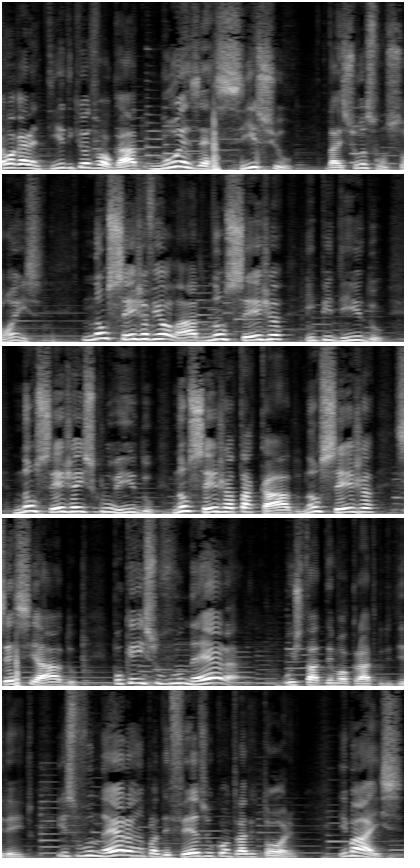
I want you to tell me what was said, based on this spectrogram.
É uma garantia de que o advogado, no exercício das suas funções, não seja violado, não seja impedido, não seja excluído, não seja atacado, não seja cerceado, porque isso vulnera o Estado Democrático de Direito, isso vulnera a ampla defesa e o contraditório. E mais,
